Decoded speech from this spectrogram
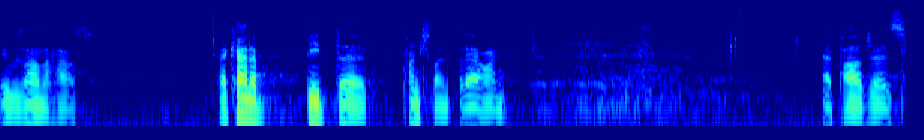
it was on the house. I kind of beat the punchline for that one. I apologize.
